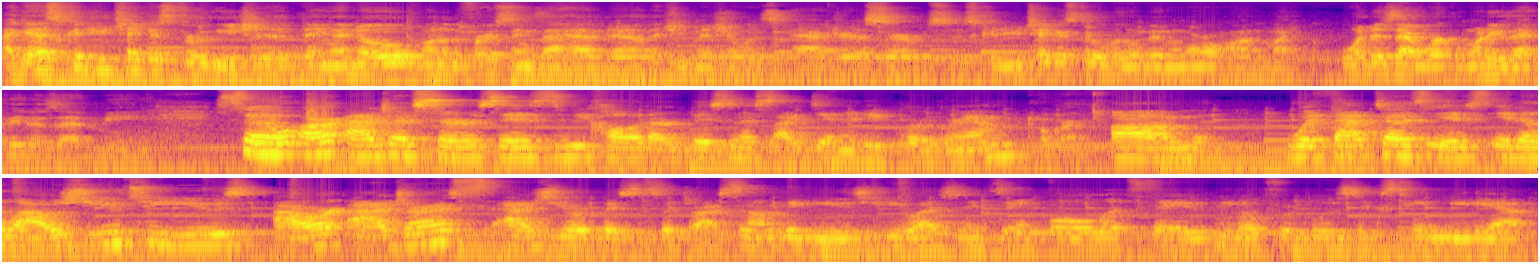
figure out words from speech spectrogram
I guess could you take us through each of the thing? I know one of the first things I have down that you mentioned was address services. Could you take us through a little bit more on like what does that work and what exactly does that mean? So, our address services, we call it our business identity program. Okay. Um, what that does is it allows you to use our address as your business address, and I'm going to use you as an example. Let's say you know for Blue 16 Media.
